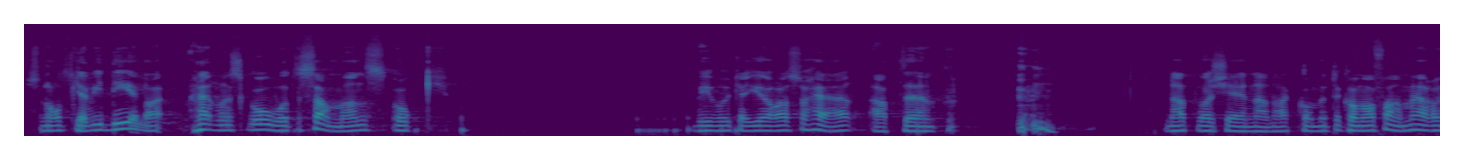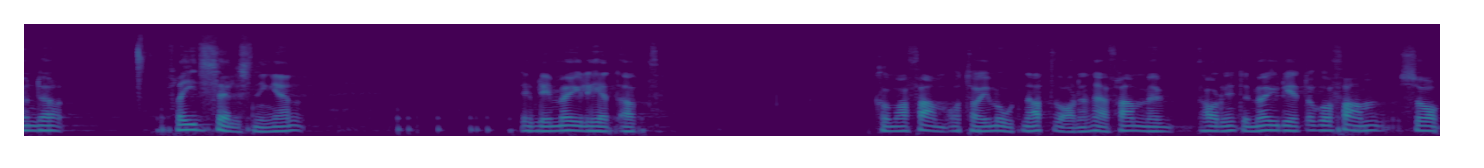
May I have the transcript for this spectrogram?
Snart ska vi dela Herrens gåvor tillsammans och vi brukar göra så här att eh, nattvardstjänarna kommer att komma fram här under fridshälsningen. Det blir möjlighet att komma fram och ta emot nattvarden här framme. Har du inte möjlighet att gå fram så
